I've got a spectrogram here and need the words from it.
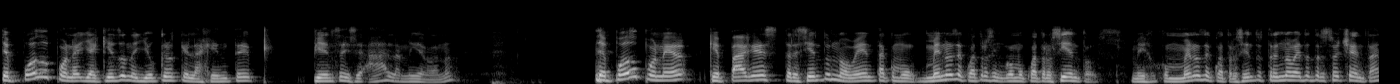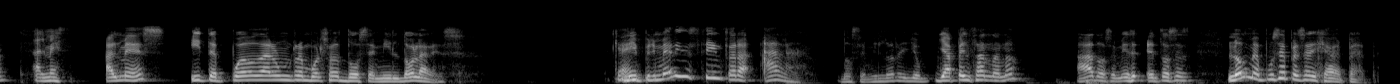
te puedo poner, y aquí es donde yo creo que la gente piensa y dice, ah, la mierda, ¿no? Te puedo poner que pagues 390, como menos de 400, como 400. Me dijo, como menos de 400, 390, 380. Al mes. Al mes y te puedo dar un reembolso de 12 mil dólares. Mi primer instinto era, ala, 12 mil dólares. Yo ya pensando, ¿no? Ah, 12 mil. Entonces, luego me puse a pensar y dije, a ver, espérate.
